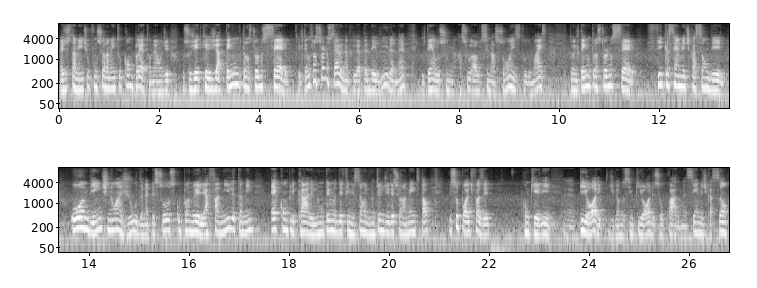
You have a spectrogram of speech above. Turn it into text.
é justamente o funcionamento completo, né? Onde o sujeito que ele já tem um transtorno sério, ele tem um transtorno sério, né? Porque ele até delira, né? Ele tem alucinações e tudo mais. Então ele tem um transtorno sério, fica sem a medicação dele. O ambiente não ajuda, né? Pessoas culpando ele, a família também é complicada, ele não tem uma definição, ele não tem um direcionamento e tal. Isso pode fazer com que ele é, piore, digamos assim, piore o seu quadro, né? Sem a medicação,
